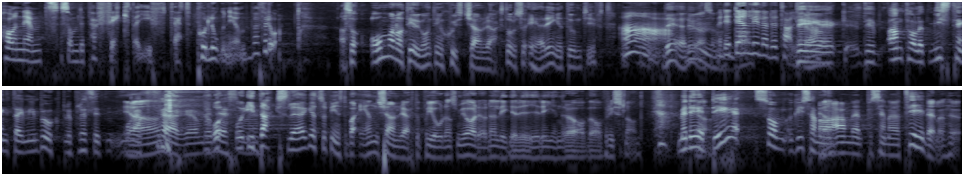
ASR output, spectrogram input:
har nämnts som det perfekta giftet. Polonium, varför då? Alltså, om man har tillgång till en schysst kärnreaktor så är det inget dumt gift. Ah, Det är det ju alltså. men det är den Ja. lilla detaljen. Det, det, antalet misstänkta i min bok blev plötsligt många Ja. färre. Om det är det Och, och i är- dagsläget så finns det bara en kärnreaktor på jorden som gör det och den ligger i det inre av, av Ryssland. Men det är Ja. det som ryssarna har använt på senare tid, eller hur?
